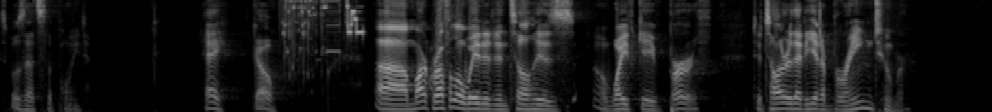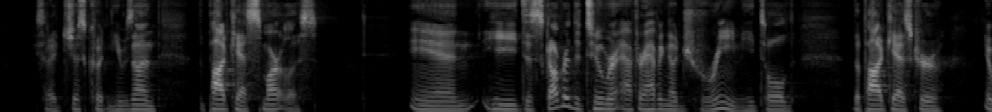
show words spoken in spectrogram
Suppose that's the point. Hey, go. Uh, Mark Ruffalo waited until his uh, wife gave birth to tell her that he had a brain tumor. He said, I just couldn't. He was on the podcast Smartless and he discovered the tumor after having a dream. He told the podcast crew, it,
